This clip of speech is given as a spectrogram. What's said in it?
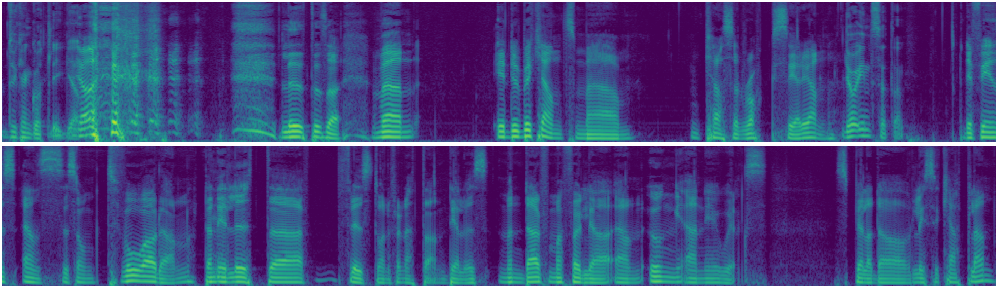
Du kan gott ligga. Ja. Lite så. Men är du bekant med Castle Rock-serien? Jag har inte sett den. Det finns en säsong två av den. Den är Mm. lite fristående från ettan, delvis. Men där får man följa en ung Annie Wilkes, spelad av Lizzie Kaplan.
